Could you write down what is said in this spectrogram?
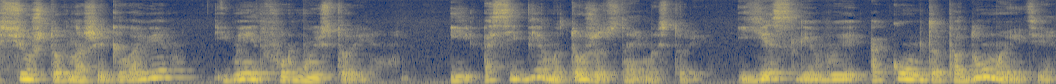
Все, что в нашей голове, имеет форму истории. И о себе мы тоже знаем истории. Если вы о ком-то подумаете,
